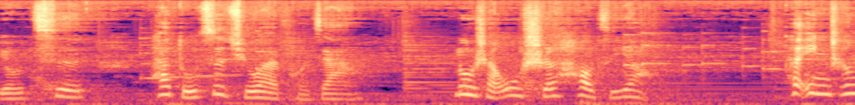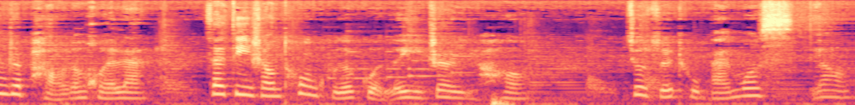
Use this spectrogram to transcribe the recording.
有次他独自去外婆家，路上误食了耗子药，他硬撑着跑了回来，在地上痛苦地滚了一阵以后，就嘴吐白沫死掉了。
